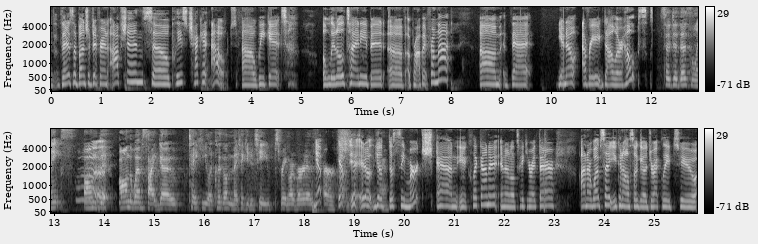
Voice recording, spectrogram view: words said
There's a bunch of different options, so please check it out. Uh, we get a little tiny bit of a profit from that. Um, that you know, every dollar helps. So did those links on the on the website go take you like click on them and they take you to Teespring or whatever it is? Yep. Or, Yep. It, it'll, you'll Okay. just see merch and you click on it and it'll take you right there. On our website, you can also go directly to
